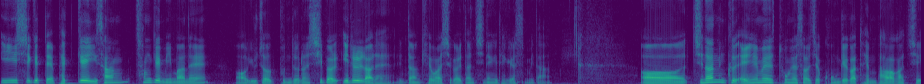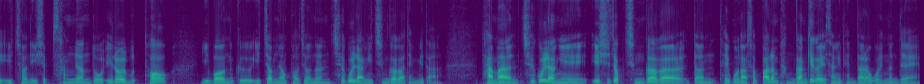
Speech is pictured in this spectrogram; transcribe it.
이 시기 때 100개 이상 1000개 미만의 어, 유저분들은 10월 1일 날에 일단 KYC가 일단 진행이 되겠습니다. 어, 지난 그 AML 통해서 이제 공개가 된 바와 같이 2023년도 1월부터 이번 그 2.0 버전은 채굴량이 증가가 됩니다. 다만 채굴량이 일시적 증가가 일단 되고 나서 빠른 반감기가 예상이 된다라고 했는데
